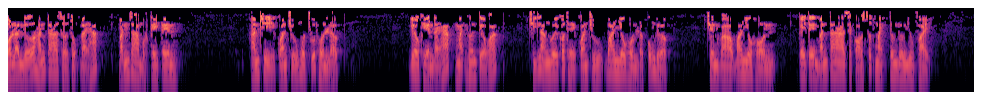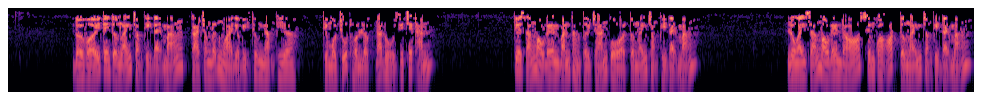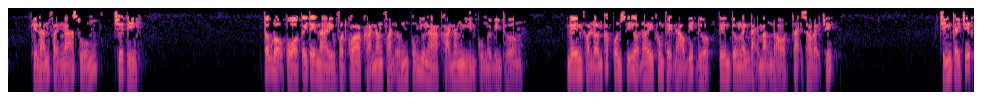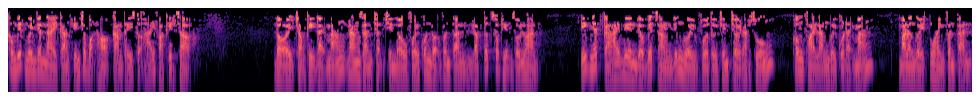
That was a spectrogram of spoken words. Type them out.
một lần nữa hắn ta sử dụng đại hắc bắn ra một cây tên. Hắn chỉ quan chú một chút hồn lực. Điều khiển đại hắc mạnh hơn tiểu hắc, chính là ngươi có thể quan chú bao nhiêu hồn lực cũng được. Truyền vào bao nhiêu hồn, cây tên bắn ta sẽ có sức mạnh tương đương như vậy. Đối với tên tướng lãnh trọng thị đại mãng, cả trong lẫn ngoài đều bị thương nặng kia, thì một chút hồn lực đã đủ giết chết hắn. Tia sáng màu đen bắn thẳng tới trán của tướng lãnh trọng thị đại mãng. Luồng ánh sáng màu đen đó xuyên qua ót tướng lãnh trọng thị đại mãng, khiến hắn phải ngã xuống, chết đi. Tốc độ của cây tên này vượt qua khả năng phản ứng cũng như là khả năng nhìn của người bình thường, nên phần lớn các quân sĩ ở đây không thể nào biết được tên tướng lãnh đại mạng đó tại sao lại chết. Chính cái chết không biết nguyên nhân này càng khiến cho bọn họ cảm thấy sợ hãi và khiếp sợ. Đội trọng kỵ đại mãng đang dàn trận chiến đấu với quân đội Vân Tần lập tức xuất hiện rối loạn. Ít nhất cả hai bên đều biết rằng những người vừa từ trên trời đáp xuống không phải là người của đại mãng, mà là người tu hành Vân Tần.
